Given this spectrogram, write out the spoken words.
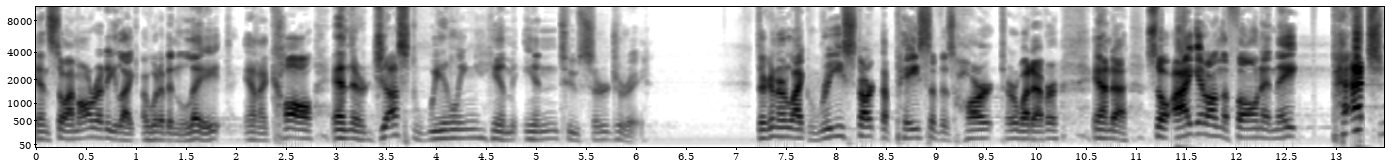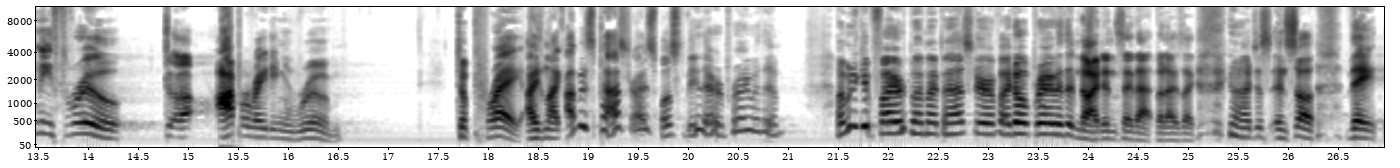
And so I'm already like, I would have been late. And I call, and they're just wheeling him into surgery. They're going to like restart the pace of his heart or whatever. And uh, so I get on the phone, and they patch me through to the operating room to pray. I'm like, I'm his pastor. I'm supposed to be there to pray with him. I'm going to get fired by my pastor if I don't pray with him. No, I didn't say that, but I was like, you know, I just, and so they,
